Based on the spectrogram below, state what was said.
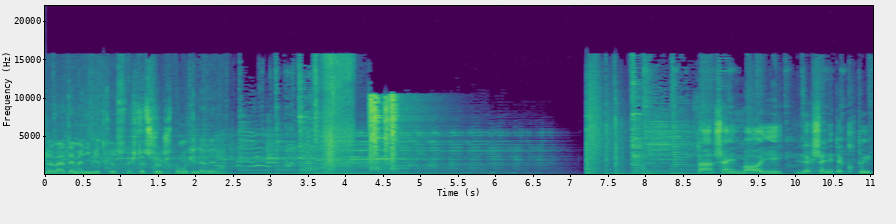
J'avais atteint ma limite. Là. Fait que j'étais sûr que c'est pas moi qui l'avais. en chaîne maillée. Le chêne était coupé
